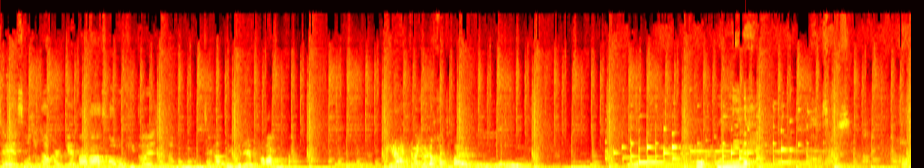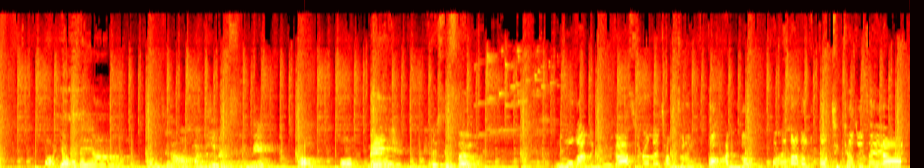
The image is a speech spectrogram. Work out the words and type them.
공동체의 소중함을 깨달아 서로 기도해주는 공동체가 되기를 바랍니다. 필요할 때만 연락하지 말고. 어, 언니네? 어, 잠시만. 어, 여보세요? 언진아, 반주 좀 해줄 수 있니? 어, 어, 네! 해줄 수 있어요. 오고 가는 길과 수련회 장소로부터 안전, 코로나로부터 지켜주세요.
